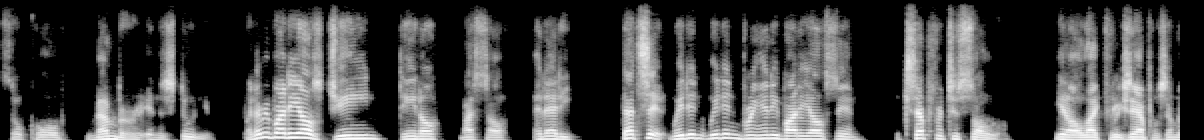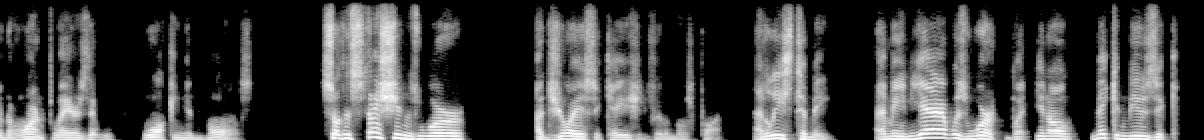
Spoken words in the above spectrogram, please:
so-called member in the studio, but everybody else, Gene, Dino, myself, and Eddie, that's it. We didn't we didn't bring anybody else in except for to solo you know, like for example, some of the horn players that were walking in balls. So the sessions were a joyous occasion for the most part, at least to me. I mean, yeah, it was work, but you know, making music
